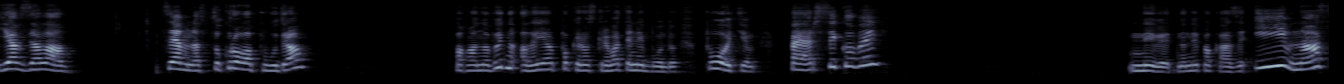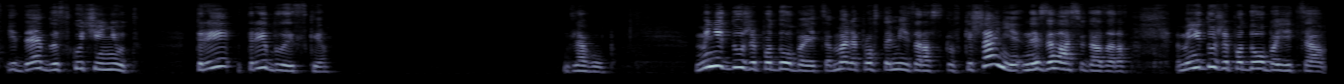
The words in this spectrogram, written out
Я взяла, це в нас цукрова пудра. Погано видно, але я поки розкривати не буду. Потім персиковий. Не видно, не показує. І в нас іде блискучий нюд. Три, три блиски для губ. Мені дуже подобається, в мене просто мій зараз в кишені, не взяла сюди зараз. Мені дуже подобається,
